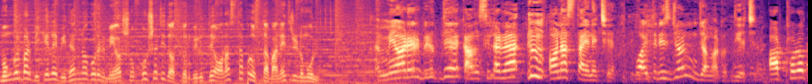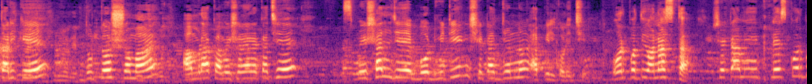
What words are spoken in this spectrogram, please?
মঙ্গলবার বিকেলে বিধাননগরের মেয়র সব্যসাচী দত্তর বিরুদ্ধে অনাস্থা প্রস্তাব আনে তৃণমূল। মেয়রের বিরুদ্ধে কাউন্সিলররা অনাস্থা এনেছে। পঁয়ত্রিশ জন জমা কর- দিয়েছে। আঠেরো তারিখে দুটোর সময় আমরা কমিশনারের কাছে স্পেশাল যে বোর্ড মিটিং সেটার জন্য অ্যাপিল করেছি। ওর প্রতি অনাস্থা সেটা আমি প্লেস করব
